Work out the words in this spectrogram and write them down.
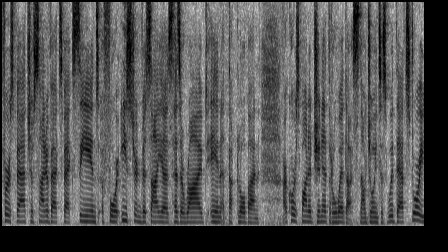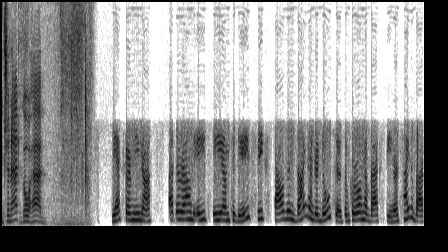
first batch of Sinovac vaccines for Eastern Visayas has arrived in Tacloban. Our correspondent Jeanette Ruedas now joins us with that story. Jeanette, go ahead. Yes, Carmina. At around 8 a.m. today, 6,900 doses of corona vaccine or Sinovac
